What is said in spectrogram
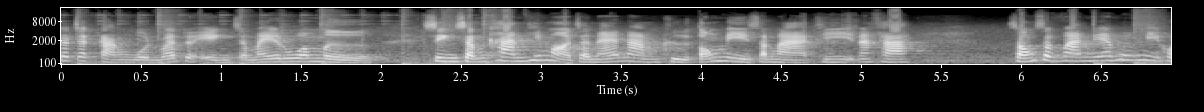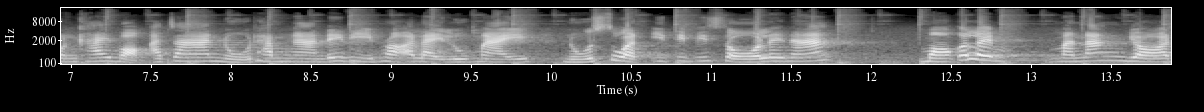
ก็จะกังวลว่าตัวเองจะไม่ร่วมมือ สิ่งสำคัญที่หมอจะแนะนำคือต้องมีสมาธินะคะสองสามวันเนี้ยเพิ่งมีคนไข้บอกอาจารย์หนูทำงานได้ดี เพราะอะไรรู้ไหมหนูสวดอิติปิโสเลยนะ หมอก็เลยมานั่งย้อน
